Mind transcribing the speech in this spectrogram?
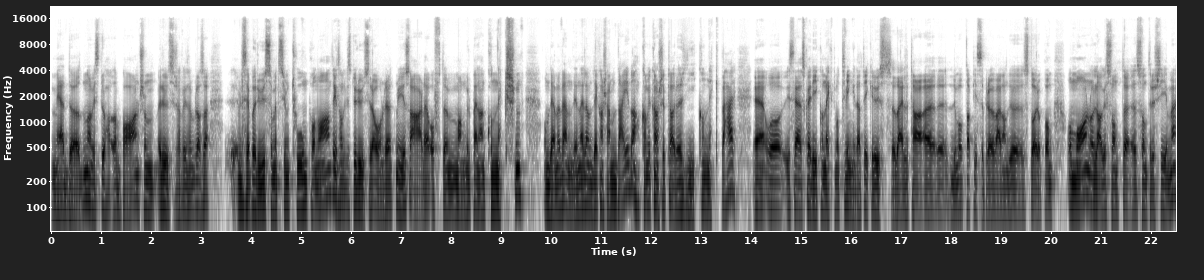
med døden. Og hvis du har barn som ruser seg, f.eks. Altså, jeg vil se på rus som et symptom på noe annet. Hvis du ruser deg overdrevet mye, så er det ofte mangel på en eller annen connection. Om det er med vennene dine, eller om det kanskje er med deg. da, Kan vi kanskje klare å reconnecte her? Eh, og hvis jeg skal reconnecte med å tvinge deg til å ikke ruse deg, eller ta, eh, du må ta pisseprøve hver gang du står opp om, om morgenen og lage sånt, eh, sånt regime,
